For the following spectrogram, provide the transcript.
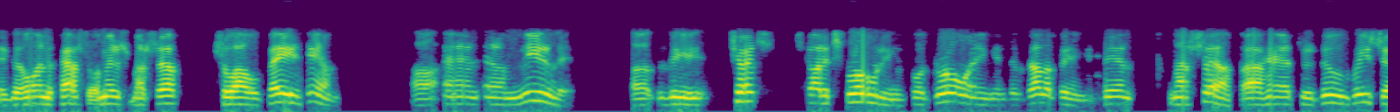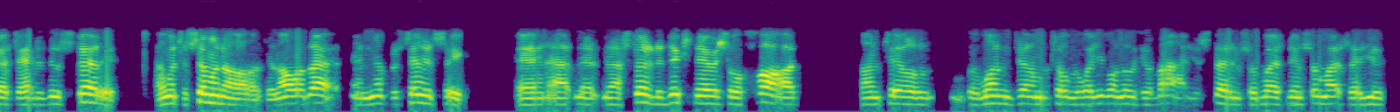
and go into pastoral ministry myself. So I obeyed Him, uh, and, and immediately uh, the church started exploding, for growing and developing. Then myself. I had to do research. I had to do study. I went to seminars and all of that in Memphis, Tennessee. And I, and I studied the dictionary so hard until one gentleman told me, well, you're going to lose your mind. You're studying so much. Then somebody said, you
